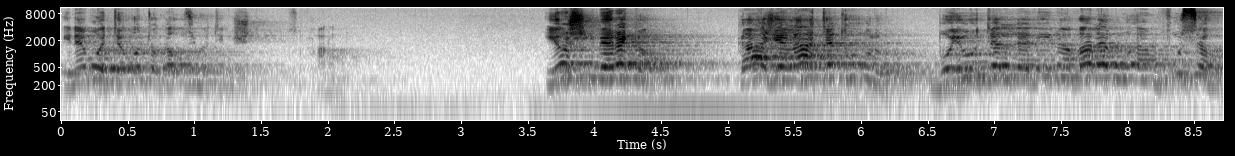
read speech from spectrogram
I nemojte od toga uzimati ništa. Subhanallah. I još im je rekao, kaže la tedhulu bojute alladina valemu anfusehu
